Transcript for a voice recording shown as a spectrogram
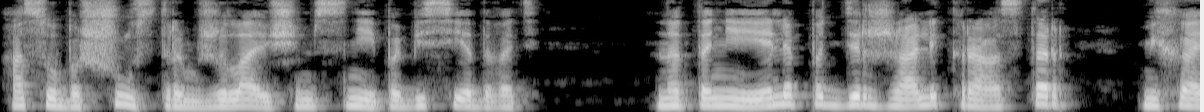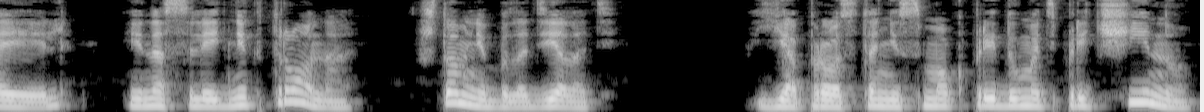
особо шустрым, желающим с ней побеседовать. Натаниэля поддержали Крастер, Михаэль и наследник трона. Что мне было делать? Я просто не смог придумать причину,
